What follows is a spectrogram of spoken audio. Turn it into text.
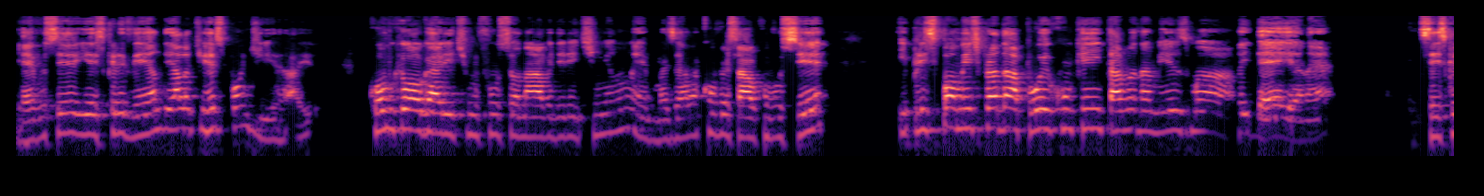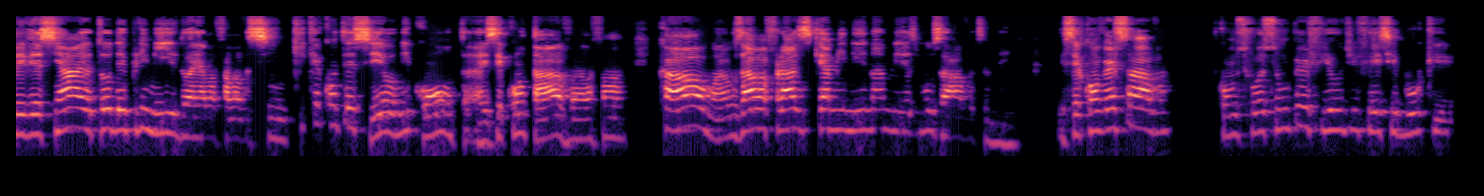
E aí você ia escrevendo e ela te respondia. Aí, como que o algoritmo funcionava direitinho, eu não lembro, mas ela conversava com você e principalmente para dar apoio com quem estava na mesma ideia, né? Você escrevia assim, ah, eu estou deprimido, aí ela falava assim, o que, que aconteceu? Me conta. Aí você contava, ela falava, calma, usava frases que a menina mesmo usava também. E você conversava, como se fosse um perfil de Facebook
